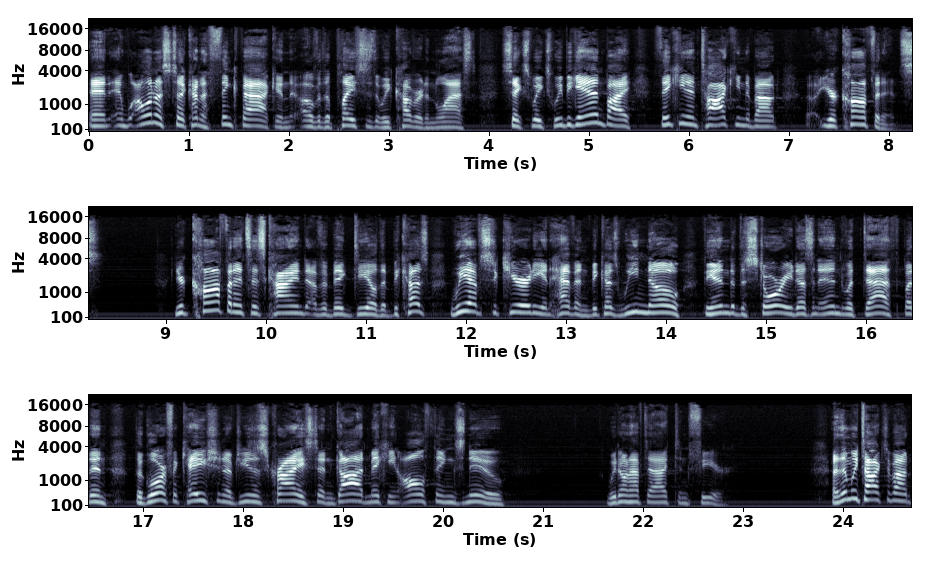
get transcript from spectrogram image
And, and I want us to kind of think back and over the places that we covered in the last six weeks. We began by thinking and talking about uh, your confidence your confidence is kind of a big deal that because we have security in heaven, because we know the end of the story doesn't end with death, but in the glorification of Jesus Christ and God making all things new, we don't have to act in fear. And then we talked about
